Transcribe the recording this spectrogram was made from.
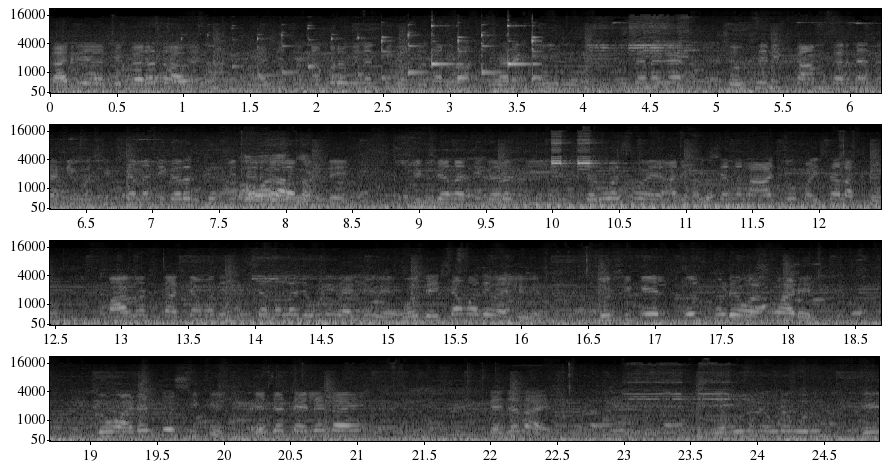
कार्य ते करत राहावे. अशी ती नम्र विनंती करतो त्यांना. कारण की शिक्षणाच्या शैक्षणिक काम करण्यासाठी व शिक्षणाची गरज खूप विद्यार्थ्यांना पडते. शिक्षणाची गरज ही सर्वस्व आहे आणि शिक्षणाला आज जो पैसा लागतो महाराष्ट्र राज्यामध्ये शिक्षणाला जेवढी व्हॅल्यू आहे व देशामध्ये व्हॅल्यू आहे जो शिकेल तोच पुढे वा वाढेल. जो वाढेल तोच शिकेल. ज्याच्यात टॅलेंट आहे त्याच्यात आहे. हे बोलून एवढं बोलून जे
